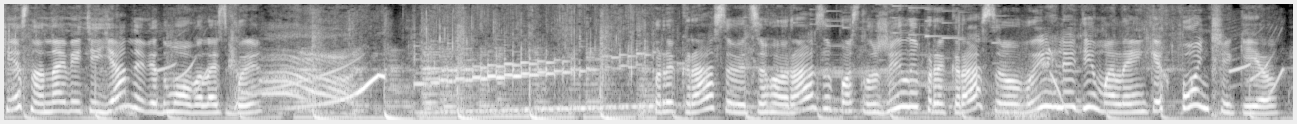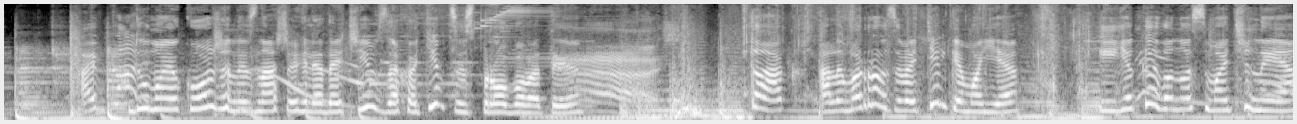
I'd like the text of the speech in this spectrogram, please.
чесно, навіть і я не відмовилась би. Прикрасою цього разу послужили прикраси у вигляді маленьких пончиків. Думаю, кожен із наших глядачів захотів це спробувати. Так, але морозиве тільки моє. І яке воно смачне.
